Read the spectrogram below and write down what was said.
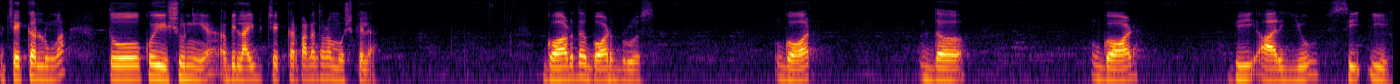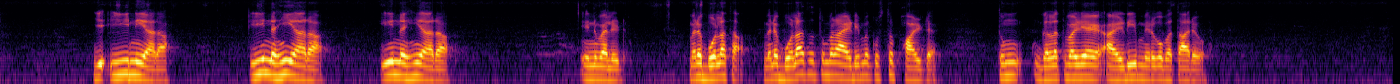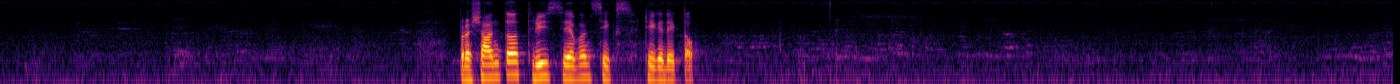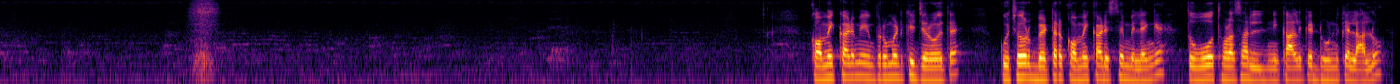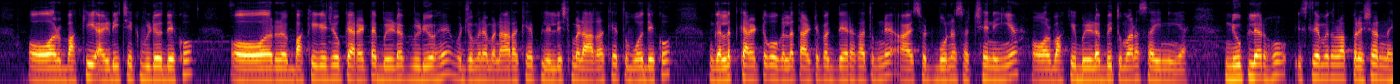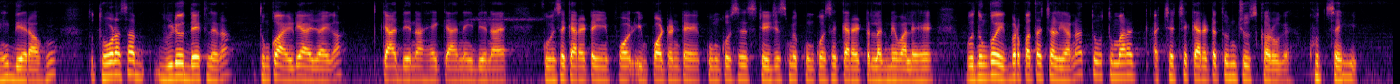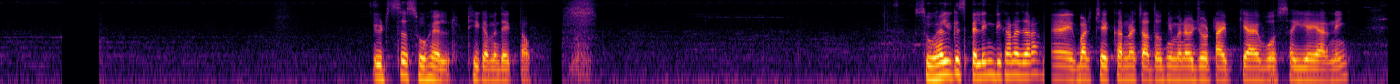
चेक कर लूँगा तो कोई इशू नहीं है। अभी लाइव चेक कर पाना थोड़ा मुश्किल है। Gorr the God Bruce. Gorr the God B R U C E. ये ई नहीं आ रहा। ई नहीं आ रहा। ई नहीं आ रहा। इनवैलिड। मैंने बोला था, मैंने बोला था तुम्हारा आईडी में कुछ तो फॉल्ट है। तुम गलत वाली आईडी मेरे को बता रहे हो। प्रशांत थ्री सेवन सिक्स ठीक है, देखता हूँ। कॉमिक कार्ड में इम्प्रूवमेंट की ज़रूरत है। कुछ और बेटर कॉमिक कार्ड इससे मिलेंगे तो वो थोड़ा सा निकाल के ढूंढ के ला लो। और बाकी आईडी चेक वीडियो देखो। और बाकी के जो कैरेक्टर बिल्डअप वीडियो है, वो जो मैंने बना रखे प्ले लिस्ट में डाल रखे तो वो देखो। गलत कैरेक्टर को गलत आर्टिफैक्ट दे रखा तुमने आईसोट बोनस अच्छे नहीं है, और बाकी बिल्डअप भी तुम्हारा सही नहीं है। न्यू प्लेयर हो, इसलिए मैं थोड़ा प्रेशर नहीं दे रहा हूँ। तो थोड़ा सा वीडियो देख लेना, तुमको आइडिया आ जाएगा। क्या देना है, क्या नहीं देना है, कौन से कैरेक्टर इंपॉर्टेंट है, कौन कौन से स्टेजेस में कौन कौन से कैरेक्टर लगने वाले हैं, वो तुमको एक बार पता चल गया ना तो तुम्हारा अच्छे अच्छे कैरेक्टर तुम चूज़ करोगे, खुद से ही। इट्स अ सुहेल ठीक है, मैं देखता हूँ। सुहेल की स्पेलिंग दिखाना ज़रा। मैं एक बार चेक करना चाहता हूँ कि मैंने जो टाइप किया है, वो सही है या नहीं।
